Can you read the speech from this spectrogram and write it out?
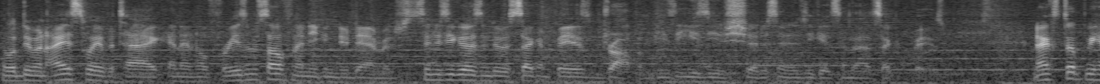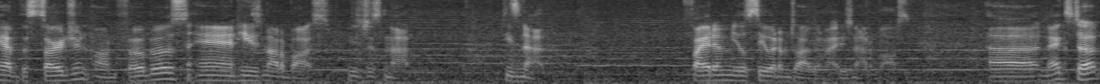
he'll do an ice wave attack, and then he'll freeze himself, and then you can do damage. As soon as he goes into his second phase, drop him. He's easy as shit as soon as he gets into that second phase. Next up, we have the Sergeant on Phobos, and he's not a boss. He's just not. He's not fight him, you'll see what I'm talking about. He's not a boss. Uh, next up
